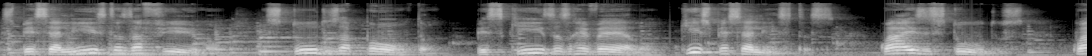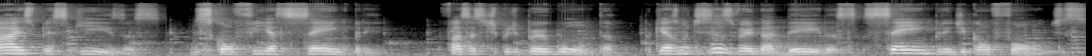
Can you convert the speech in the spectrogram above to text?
Especialistas afirmam, estudos apontam, pesquisas revelam. Que especialistas? Quais estudos? Quais pesquisas? Desconfia sempre. Faça esse tipo de pergunta, porque as notícias verdadeiras sempre indicam fontes,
